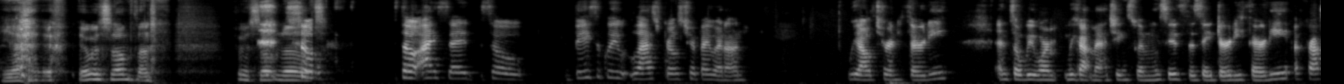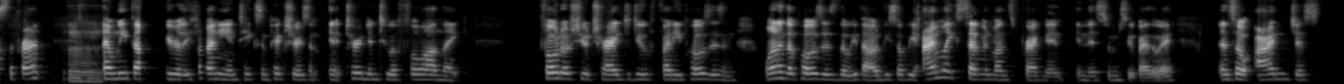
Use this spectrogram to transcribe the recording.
Yeah, it, it was something. It was something else. so so I said so basically last girls trip I went on, we all turned 30 and so we were we got matching swimming suits that say dirty 30 across the front hmm and we thought it'd be really funny and take some pictures and it turned into a full on like photo shoot trying to do funny poses and one of the poses that we thought would be so funny I'm like 7 months pregnant in this swimsuit by the way. And so I'm just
